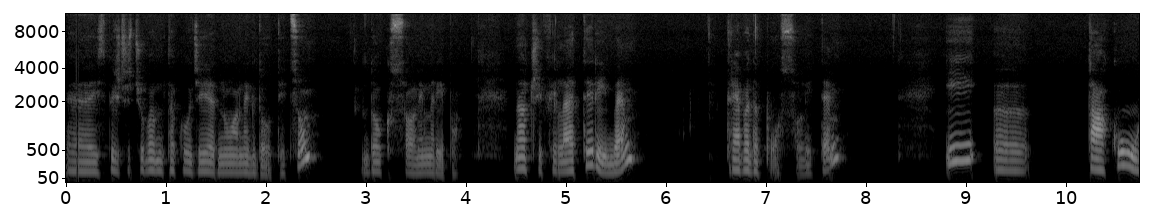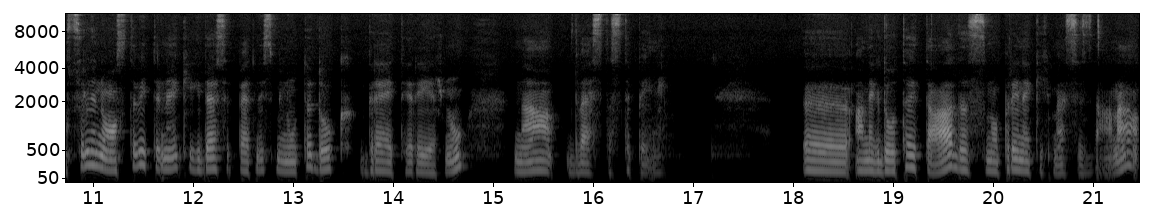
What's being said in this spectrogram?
E, ispričat ću vam također jednu anegdoticu dok solim ribu. Znači, filete ribe treba da posolite i e, tako usoljeno ostavite nekih 10-15 minuta dok grejete rernu na 200 stepeni. E, anegdota je ta da smo pre nekih mjesec dana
